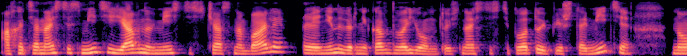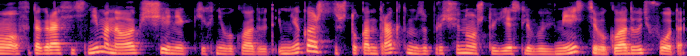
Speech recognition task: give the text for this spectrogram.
А хотя Настя с Митей явно вместе сейчас на Бали, и они наверняка вдвоем. То есть Настя с теплотой пишет о Мите, но фотографий с ним она вообще никаких не выкладывает. И мне кажется, что контрактом запрещено, что если вы вместе, выкладывать фото.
